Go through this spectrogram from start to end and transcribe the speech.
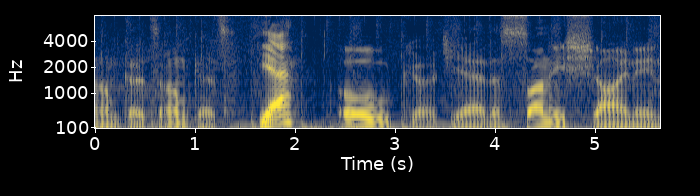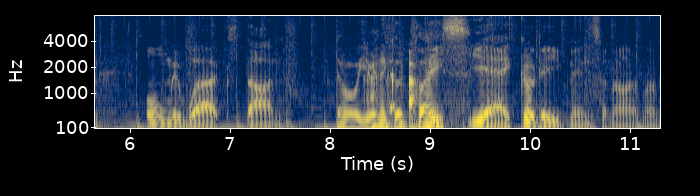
I'm good. I'm good. Yeah. Oh, good. Yeah, the sun is shining. All my work's done. Oh, you're in a good Happy- place. Yeah, good evening tonight, man.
